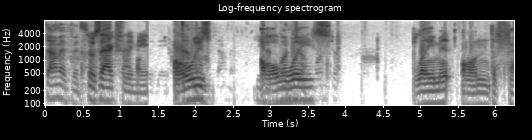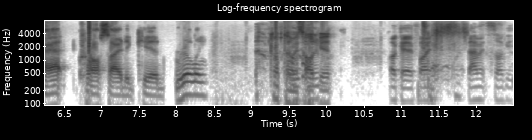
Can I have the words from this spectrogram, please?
Damn it, Vincent. It was actually me. Always, You had one job, always one job. blame it on the fat, cross-eyed kid. Really? God damn it, Always Socket. Okay, fine. Damn it, Soggy.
